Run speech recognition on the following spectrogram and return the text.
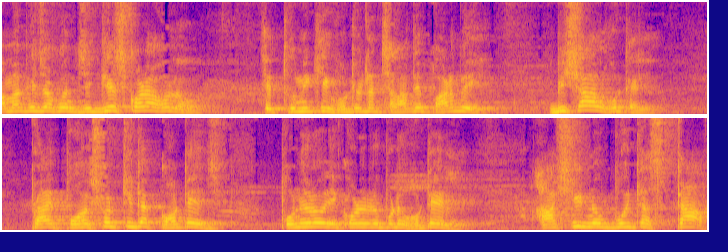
আমাকে যখন জিজ্ঞেস করা হলো যে তুমি কি হোটেলটা চালাতে পারবে? বিশাল হোটেল। প্রায় পঁয়ষট্টিটা কটেজ পনেরো একরের উপরে হোটেল, আশি নব্বইটা স্টাফ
